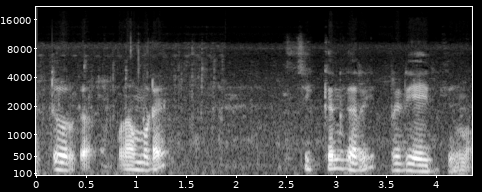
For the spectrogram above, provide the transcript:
ഇട്ട് കൊടുക്കുക നമ്മുടെ ചിക്കൻ കറി റെഡി ആയിരിക്കുന്നു.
